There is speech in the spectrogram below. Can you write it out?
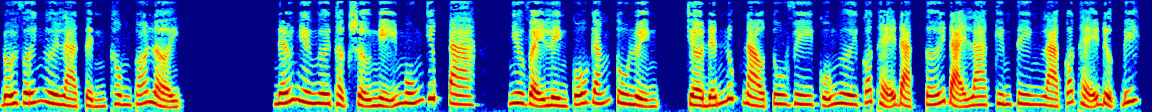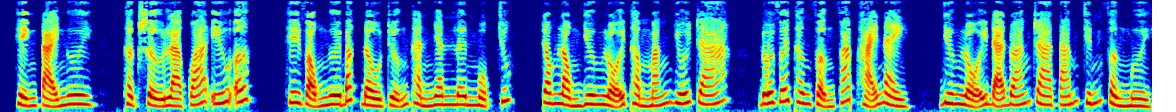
đối với ngươi là tịnh không có lợi. Nếu như ngươi thật sự nghĩ muốn giúp ta, như vậy liền cố gắng tu luyện, chờ đến lúc nào tu vi của ngươi có thể đạt tới Đại La Kim Tiên là có thể được biết, hiện tại ngươi, thật sự là quá yếu ớt, hy vọng ngươi bắt đầu trưởng thành nhanh lên một chút, trong lòng dương lỗi thầm mắng dối trá, đối với thân phận Pháp Hải này, dương lỗi đã đoán ra 89 phần 10,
